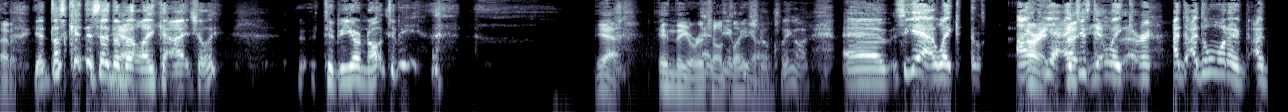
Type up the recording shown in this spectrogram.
I don't- Yeah, it does kind of sound a bit like it, actually. To be or not to be. yeah, in the Uh, original the Klingon. original Klingon. Um, so yeah, like, I, right, yeah, I uh, just yeah, like, right. I, I don't want to,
